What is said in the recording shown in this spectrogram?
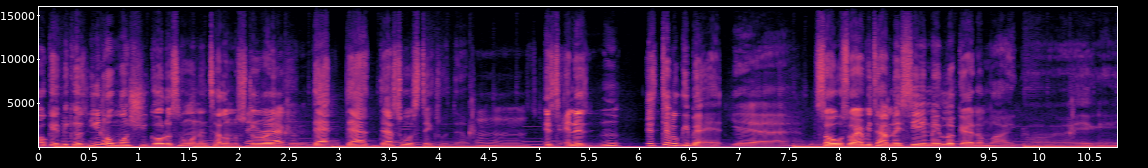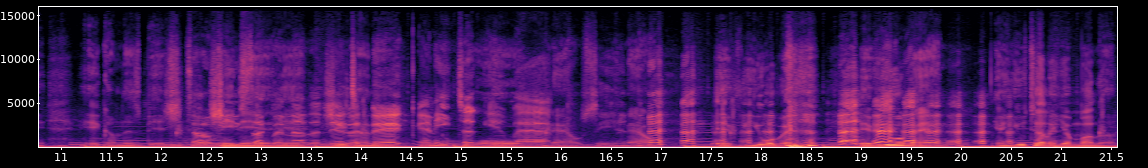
okay because you know once you go to someone and tell them a story Exactly. that that that's what sticks with them. Hmm. It's and it's it's typically bad. yeah, So so every time they see him, they look at him like, oh, here, come this bitch. he told me She you did, sucked another She nigga dick and he took you back. Now see now, if you were if you a man and you telling your mother,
